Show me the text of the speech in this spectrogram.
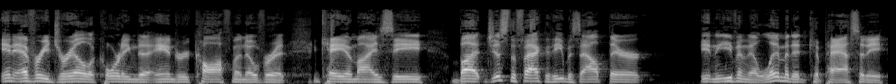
in every drill, according to Andrew Kaufman over at KMIZ, but just the fact that he was out there in even a limited capacity,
